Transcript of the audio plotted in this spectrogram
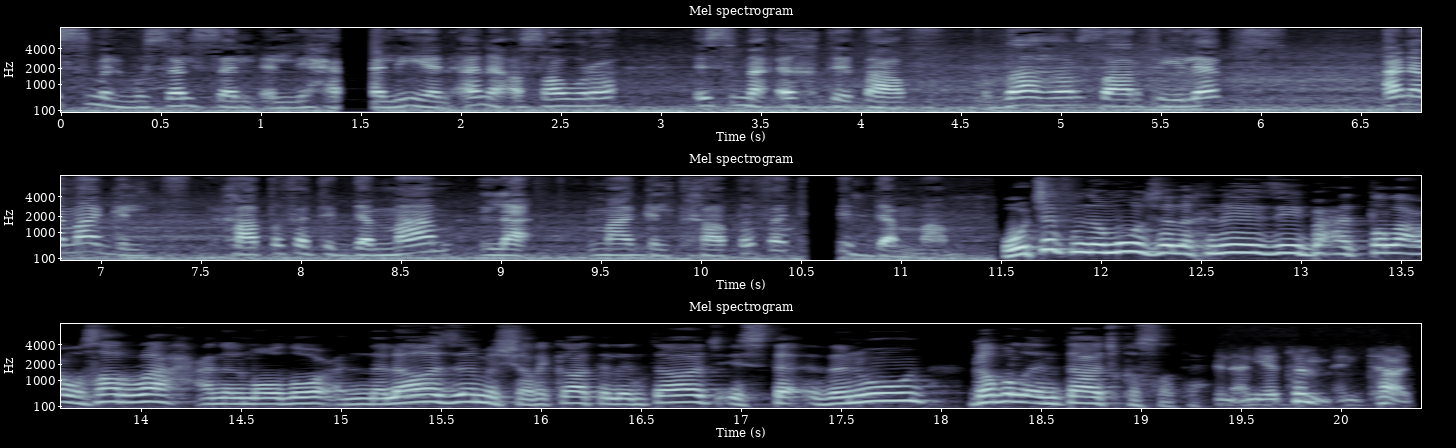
اسم المسلسل اللي حاليا أنا أصوره اسمه اختطاف. ظاهر صار في لبس أنا ما قلت خاطفة الدمام لا ما قلت خاطفة الدمام. وشفنا موسى الخنيزي بعد طلع وصرح عن الموضوع إن لازم الشركات الإنتاج يستأذنون قبل إنتاج قصته. إن يتم إنتاج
